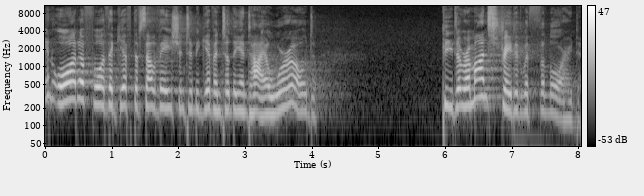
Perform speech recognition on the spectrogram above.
in order for the gift of salvation to be given to the entire world. Peter remonstrated with the Lord.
